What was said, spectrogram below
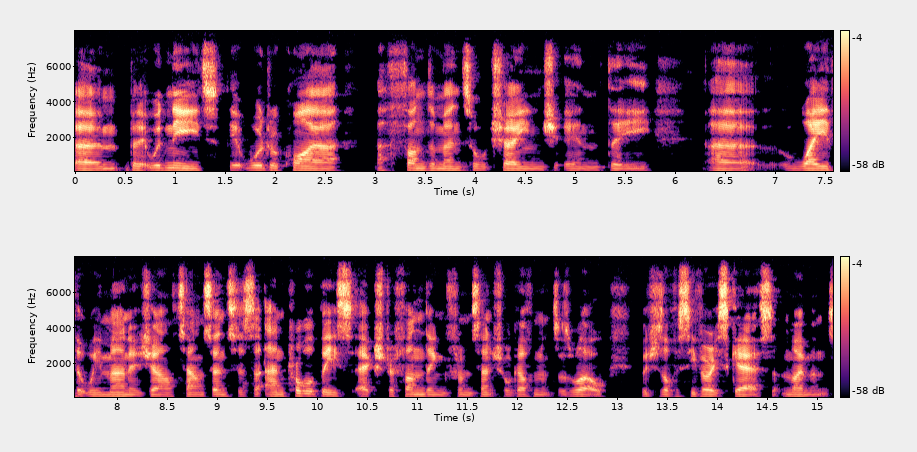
um, but it would need it would require a fundamental change in the uh, way that we manage our town centres and probably extra funding from central government as well, which is obviously very scarce at the moment.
